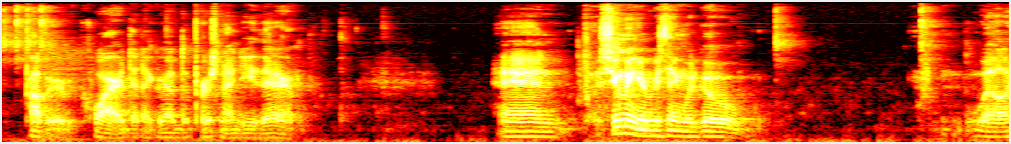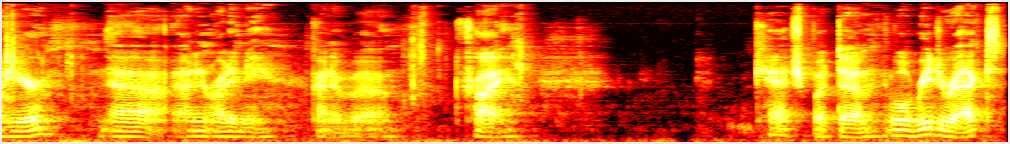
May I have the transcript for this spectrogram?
it's probably required that I grab the person ID there. And assuming everything would go well here, uh, I didn't write any kind of uh, try catch, but um, we'll redirect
